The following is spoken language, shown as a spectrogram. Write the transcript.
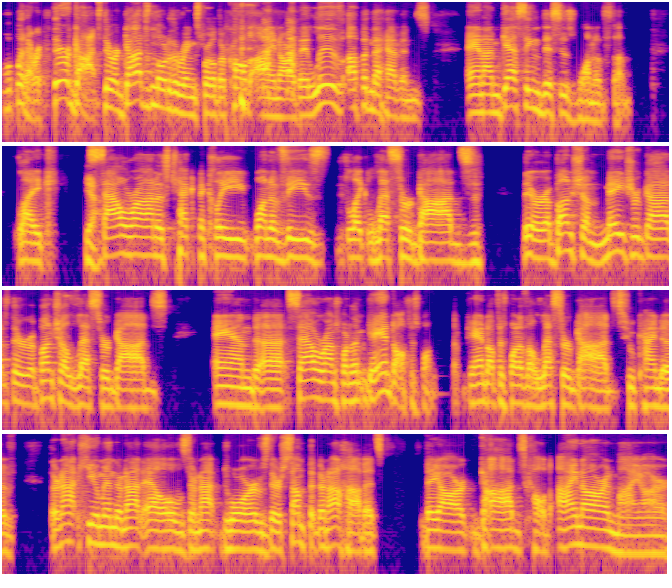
whatever. There are gods. There are gods in Lord of the Rings world. They're called Ainur. they live up in the heavens. And I'm guessing this is one of them. Like, Yeah. Sauron is technically one of these like lesser gods. There are a bunch of major gods. There are a bunch of lesser gods, and uh, Sauron's one of them. Gandalf is one of them. Gandalf is one of the lesser gods who kind of they're not human. They're not elves. They're not dwarves. They're something. They're not hobbits. They are gods called Ainur and Maiar,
